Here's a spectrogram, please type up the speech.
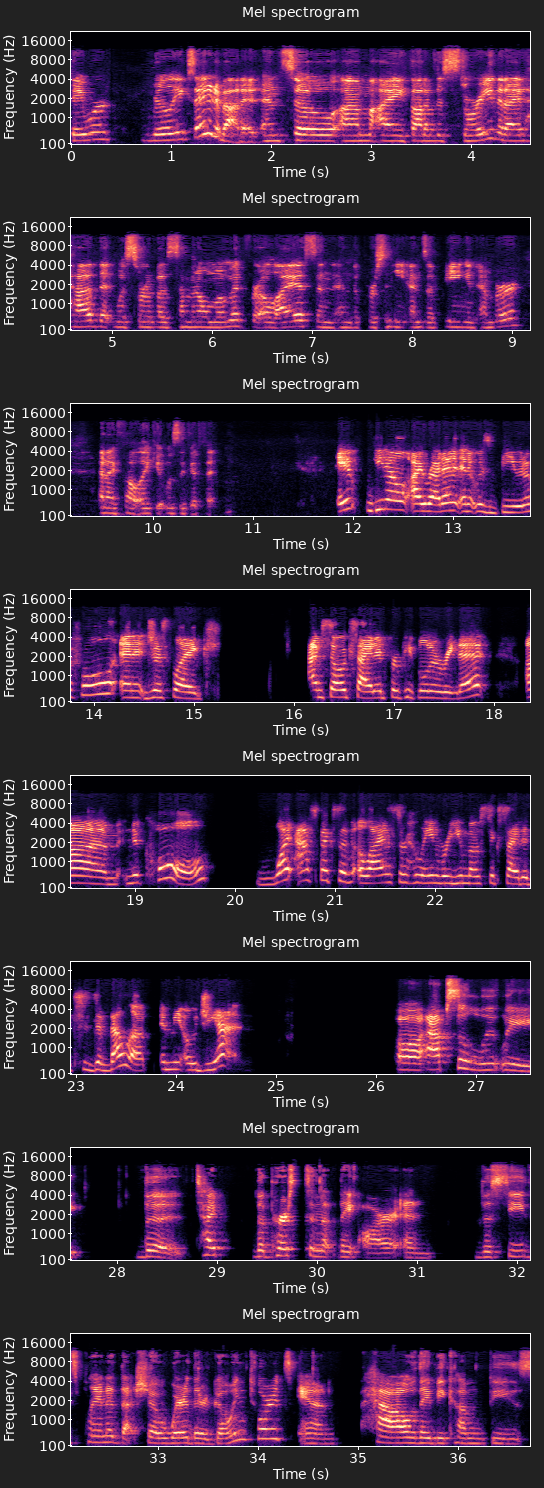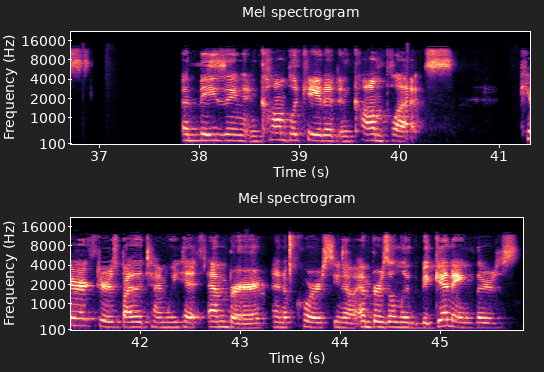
they were really excited about it. And so um, I thought of this story that I had had that was sort of a seminal moment for Elias and, and the person he ends up being in Ember. And I felt like it was a good fit it you know i read it and it was beautiful and it just like i'm so excited for people to read it. Um nicole what aspects of elias or helene were you most excited to develop in the ogn uh, absolutely. The type the person that they are and the seeds planted that show where they're going towards and how they become these amazing and complicated and complex characters by the time we hit Ember. And of course, you know, Ember's only the beginning. There's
